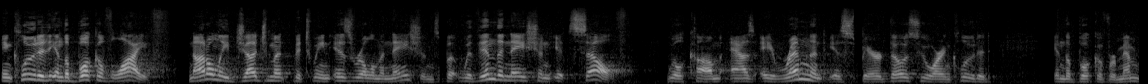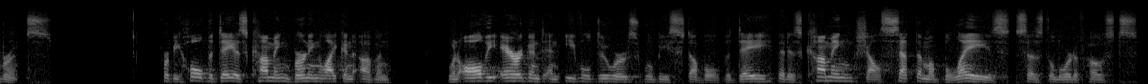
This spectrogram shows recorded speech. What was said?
included in the book of life not only judgment between Israel and the nations, but within the nation itself will come as a remnant is spared, those who are included in the book of remembrance. For behold, the day is coming, burning like an oven, when all the arrogant and evildoers will be stubble. The day that is coming shall set them ablaze, says the Lord of hosts,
